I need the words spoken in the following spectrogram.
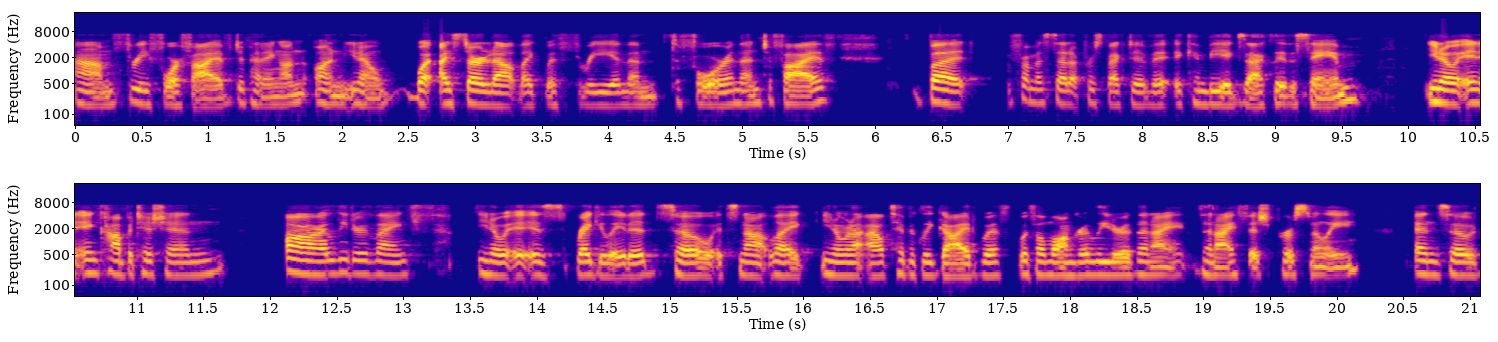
um, three, four, five, depending on on you know what I started out like with three and then to four and then to five, but from a setup perspective, it, it can be exactly the same. You know, in in competition, our leader length you know is regulated. So it's not like you know i'll typically guide with with a longer leader than i than i fish personally. And so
